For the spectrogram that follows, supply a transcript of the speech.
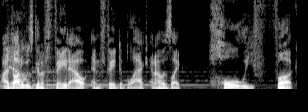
I Yeah. thought it was going to fade out and fade to black, and I was like, "Holy fuck,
